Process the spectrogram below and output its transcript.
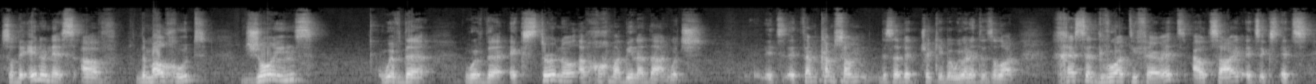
So the innerness of the Malchut joins with the with the external of Chokhmah bin Adad, which it's, it comes from, this is a bit tricky, but we went into this a lot. Chesed Gvura Tiferet outside. Its its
